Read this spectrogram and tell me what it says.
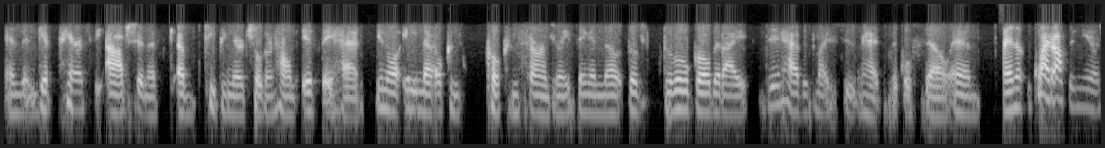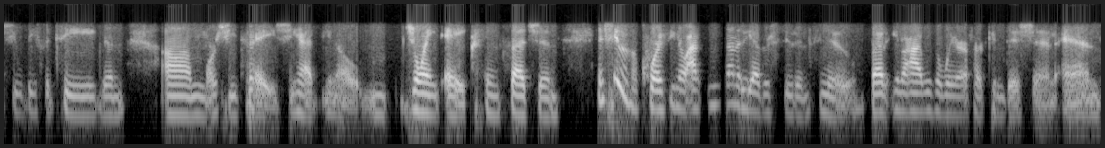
and then give parents the option of, of keeping their children home if they had, you know, any medical concerns or anything. And the, the the little girl that I did have as my student had sickle cell, and and quite often, you know, she would be fatigued, and um, or she'd say she had, you know, joint aches and such, and and she was, of course, you know, I, none of the other students knew, but you know, I was aware of her condition, and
